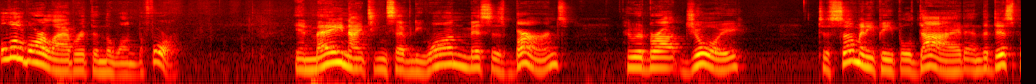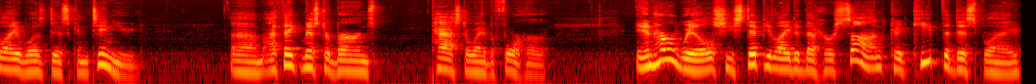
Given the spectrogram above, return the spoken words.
a little more elaborate than the one before. In May 1971, Mrs. Burns, who had brought joy to so many people died and the display was discontinued. Um, I think Mr. Burns passed away before her. In her will, she stipulated that her son could keep the display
